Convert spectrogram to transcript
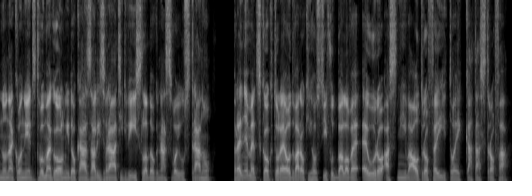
no nakoniec dvoma gólmi dokázali zvrátiť výsledok na svoju stranu. Pre Nemecko, ktoré o dva roky hostí futbalové euro a sníva o trofeji, to je katastrofa.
